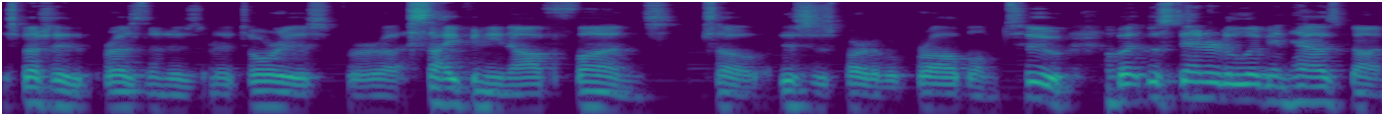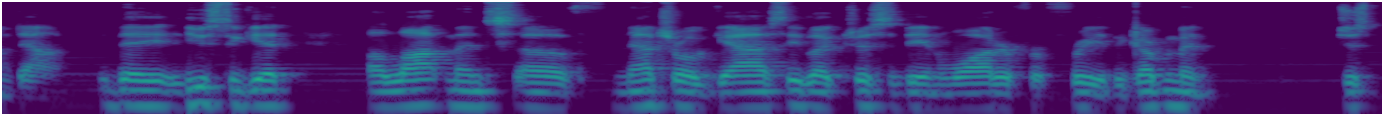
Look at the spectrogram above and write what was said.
especially the president, is notorious for uh, siphoning off funds. So this is part of a problem too. But the standard of living has gone down. They used to get allotments of natural gas, electricity, and water for free. The government just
